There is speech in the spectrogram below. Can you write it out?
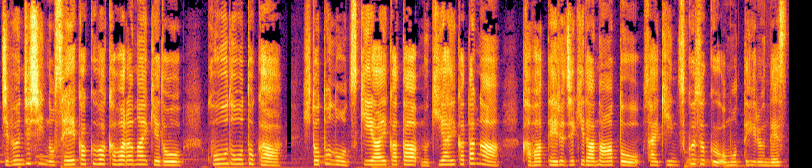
自分自身の性格は変わらないけど、行動とか人との付き合い方、向き合い方が変わっている時期だなぁと最近つくづく思っているんです。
